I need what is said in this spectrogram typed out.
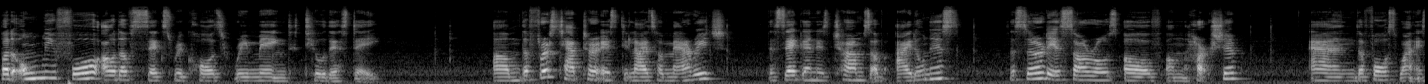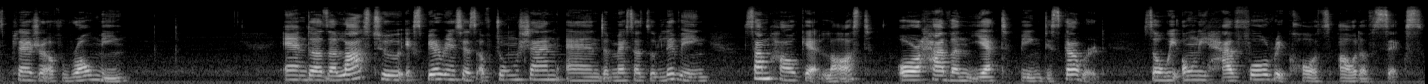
but only four out of six records remained till this day. Um, the first chapter is Delights of Marriage, the second is Charms of Idleness, the third is Sorrows of um, Hardship, and the fourth one is Pleasure of Roaming. And uh, the last two experiences of Zhongshan and methods of living somehow get lost or haven't yet been discovered. So we only have four records out of six.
